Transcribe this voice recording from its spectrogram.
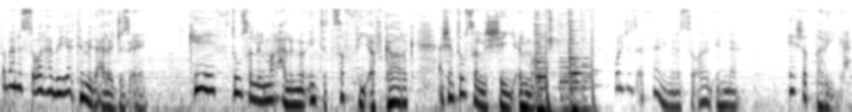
طبعا السؤال هذا يعتمد على جزئين. كيف توصل للمرحلة أنه أنت تصفي أفكارك عشان توصل للشيء المهم؟ والجزء الثاني من السؤال إنه إيش الطريقة؟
